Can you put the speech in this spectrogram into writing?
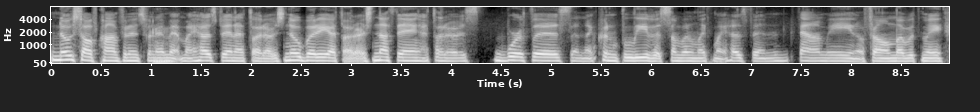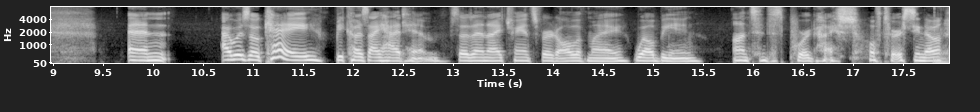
no self confidence when mm-hmm. I met my husband. I thought I was nobody. I thought I was nothing. I thought I was worthless. And I couldn't believe that someone like my husband found me, you know, fell in love with me. And I was okay because I had him. So then I transferred all of my well being onto this poor guy's shoulders, you know? Yeah.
